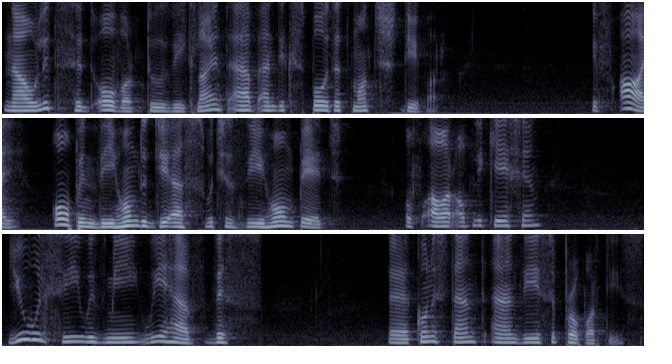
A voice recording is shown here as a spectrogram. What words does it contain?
Now let's head over to the client app and expose it much deeper. If I open the home.js which is the home page of our application you will see with me we have this uh, constant and these properties.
